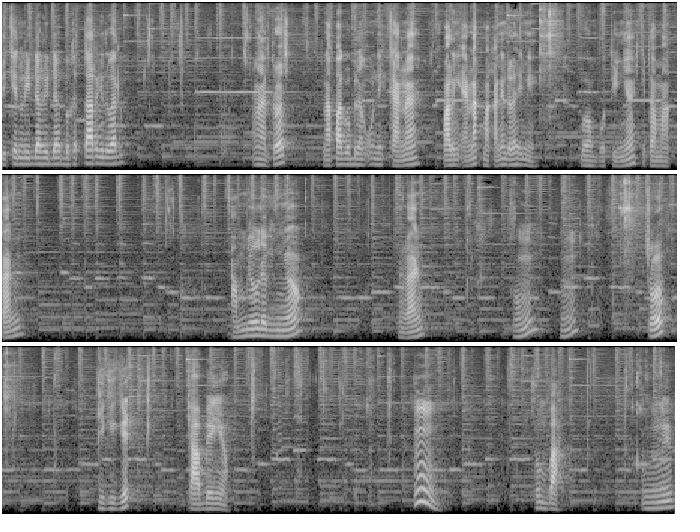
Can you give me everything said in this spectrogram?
bikin lidah-lidah bergetar gitu kan. Nah terus kenapa gue bilang unik? Karena paling enak makannya adalah ini. Bawang putihnya kita makan. Ambil dagingnya. Ya kan? Hmm, hmm. terus digigit cabenya. Hmm. Sumpah. Ini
